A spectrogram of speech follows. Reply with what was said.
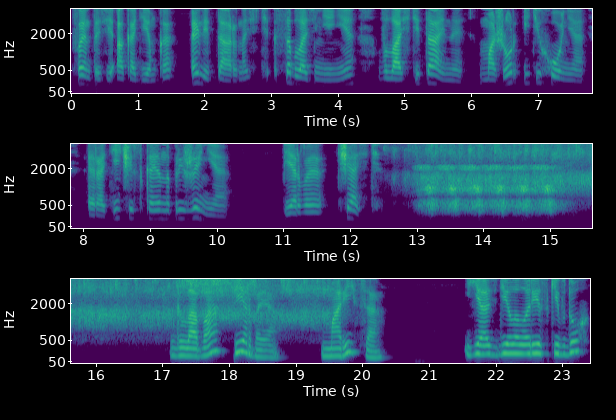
Фэнтези-академка, элитарность, соблазнение, власти тайны, мажор и тихоня, эротическое напряжение. Первая часть. Глава первая. Мариса. Я сделала резкий вдох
